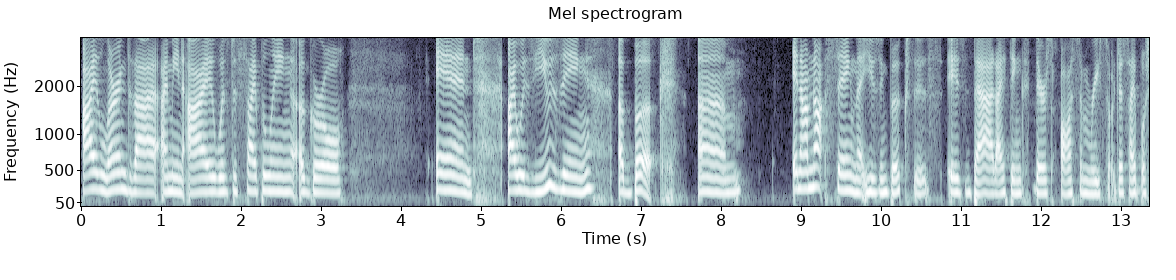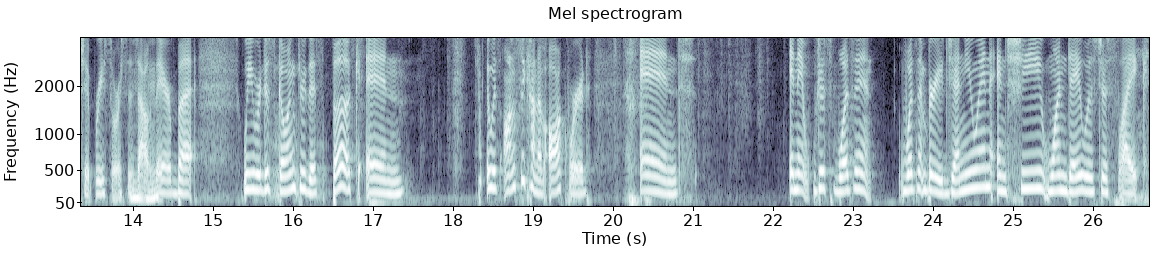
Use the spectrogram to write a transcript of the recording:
I learned that. I mean, I was discipling a girl, and I was using a book, um, and I'm not saying that using books is is bad. I think there's awesome resource discipleship resources out there, but we were just going through this book and it was honestly kind of awkward and and it just wasn't wasn't very genuine and she one day was just like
